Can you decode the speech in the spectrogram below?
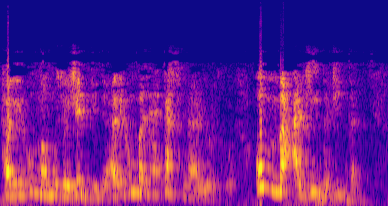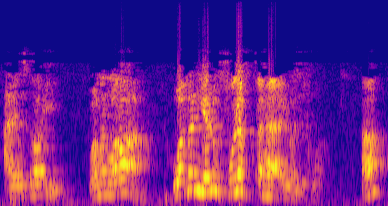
هذه الأمة متجددة. هذه الأمة لا تفنى أيها الأخوة. أمة عجيبة جدا على إسرائيل ومن وراءها ومن يلف لفها أيها الإخوة. ها؟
